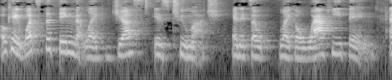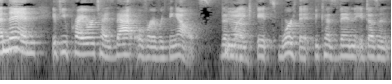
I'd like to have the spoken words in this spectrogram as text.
okay, what's the thing that like just is too much, and it's a like a wacky thing. And then if you prioritize that over everything else, then Yeah. like it's worth it because then it doesn't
